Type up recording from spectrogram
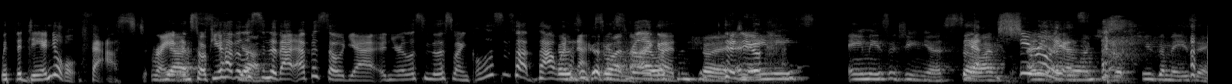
with the Daniel fast, right? Yes. And so if you haven't yeah. listened to that episode yet and you're listening to this one, go listen to that, that one next. One. It's really I good. Did and you? Amy's Amy's a genius. So yeah, I'm she really I, is. She's, she's, amazing.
